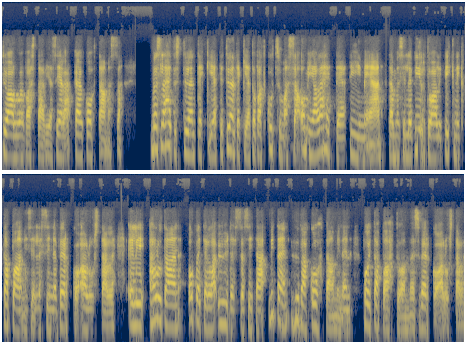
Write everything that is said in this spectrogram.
työalueen vastaavia siellä käy kohtaamassa. Myös lähetystyöntekijät ja työntekijät ovat kutsumassa omia lähettäjätiimeään tämmöisille virtuaalipiknik-tapaamisille sinne verkkoalustalle. Eli halutaan opetella yhdessä sitä, miten hyvä kohtaaminen voi tapahtua myös verkkoalustalla.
